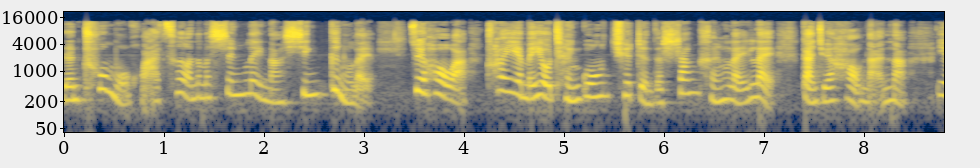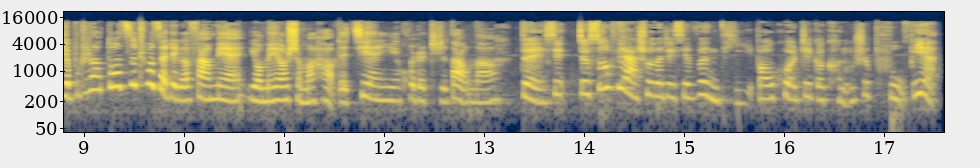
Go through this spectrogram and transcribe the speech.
人出谋划策，那么心累呢心更累，最后啊创业没有成功，却整得伤痕累累，感觉好难呐、也不知道多资处在这个方面有没有什么好的建议或者指导呢？对，现就 Sophia 说的这些问题，包括这个可能是普遍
